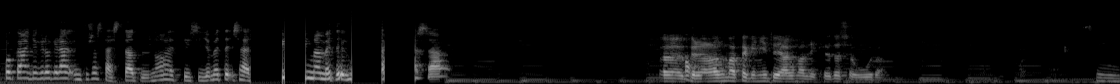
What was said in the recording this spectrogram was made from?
época yo creo que era incluso hasta estatus, ¿no? Es decir, si yo me, te- o sea, si me meto en casa, Eh, Pero en algo más pequeñito y algo más discreto, seguro. sí.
